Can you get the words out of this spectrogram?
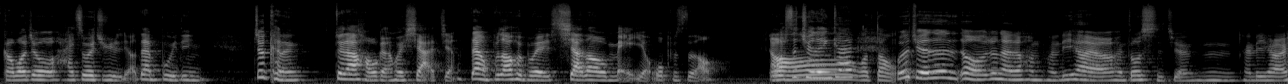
搞不好就还是会继续聊，但不一定，就可能对他好感会下降，但我不知道会不会下到没有，我不知道。我是觉得应该，我懂，我就觉得哦，这男的很很厉害啊，很多时间，嗯，很厉害，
